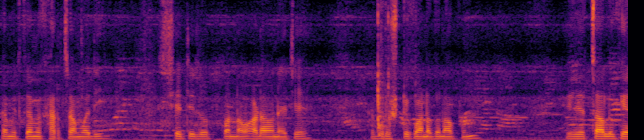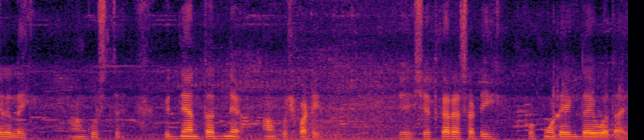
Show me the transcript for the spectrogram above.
कमीत कमी खर्चामध्ये शेतीचं उत्पन्न वाढवण्याचे दृष्टिकोनातून आपण हे चालू केलेलं आहे. अंकुश विज्ञान तज्ज्ञ अंकुश पाटील हे शेतकऱ्यासाठी खूप मोठे एक दैवत आहे.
